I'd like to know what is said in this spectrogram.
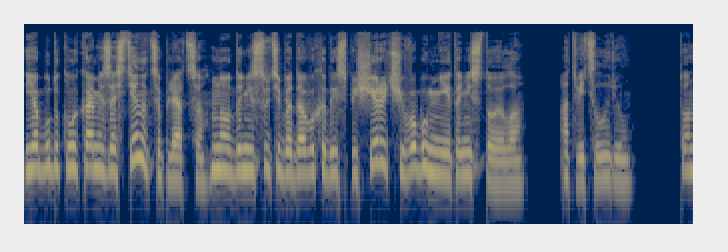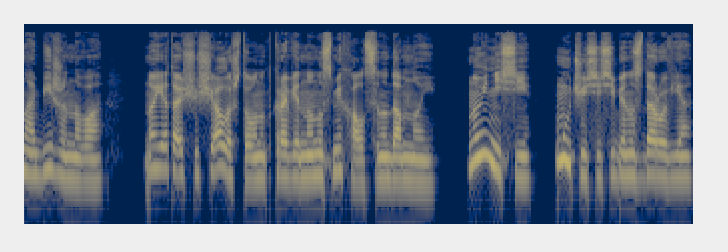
Я буду клыками за стены цепляться, но донесу тебя до выхода из пещеры, чего бы мне это ни стоило», — ответил Рю. Тон обиженного, но я-то ощущала, что он откровенно насмехался надо мной. «Ну и неси, мучайся себе на здоровье.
